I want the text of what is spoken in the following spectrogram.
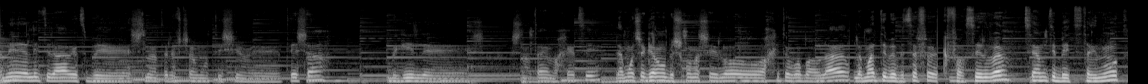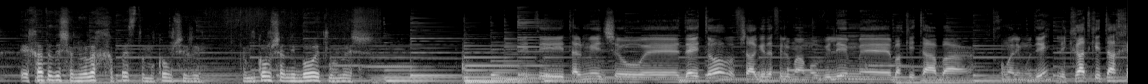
אני עליתי לארץ בשנת 1999, בגיל אה, שנתיים וחצי. למרות שגרנו בשכונה שהיא לא הכי טובה בעולם, למדתי בבית ספר כפר סילבר, סיימתי בהצטיינות. החלטתי שאני הולך לחפש את המקום שלי, את המקום שאני בו אתממש. הייתי תלמיד שהוא אה, די טוב, אפשר להגיד אפילו מהמובילים אה, בכיתה בתחום הלימודי. לקראת כיתה ח'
